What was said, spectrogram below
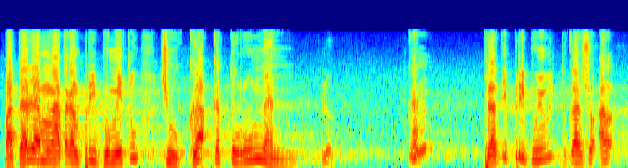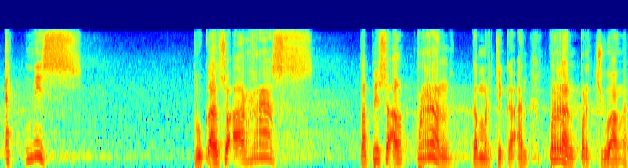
Padahal yang mengatakan pribumi itu juga keturunan. Loh. Kan berarti pribumi bukan soal etnis. Bukan soal ras, tapi soal peran kemerdekaan, peran perjuangan.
